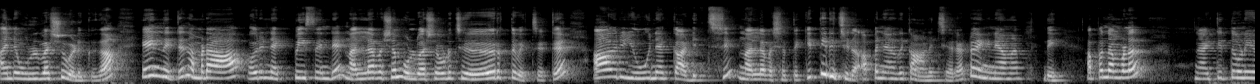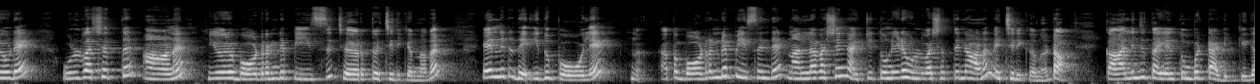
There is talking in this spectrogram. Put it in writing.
അതിന്റെ ഉൾവശം എടുക്കുക. എന്നിട്ട് നമ്മുടെ ആ ഒരു നെക്ക് പീസിന്റെ നല്ല വശം ഉൾവശത്തോട് ചേർത്ത് വെച്ചിട്ട് ആ ഒരു യു നെക്ക് അടിച്ച് നല്ല വശത്തേക്ക് തിരിച്ചിടുക. അപ്പം ഞാനത് കാണിച്ചു തരാം കേട്ടോ എങ്ങനെയാണ്. ദേ അപ്പം നമ്മൾ നൈറ്റി തുണിയുടെ ഉൾവശത്ത് ആണ് ഈ ഒരു ബോർഡറിന്റെ പീസ് ചേർത്ത് വെച്ചിരിക്കുന്നത്. എന്നിട്ട് ദേ ഇതുപോലെ അപ്പം ബോർഡറിന്റെ പീസിന്റെ നല്ല വശം നറ്റിത്തുണിയുടെ തുണിയുടെ ഉൾവശത്തിനാണ് വെച്ചിരിക്കുന്നത് കേട്ടോ. കാലിഞ്ച് തയ്യൽ തുമ്പിട്ട് അടിക്കുക.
